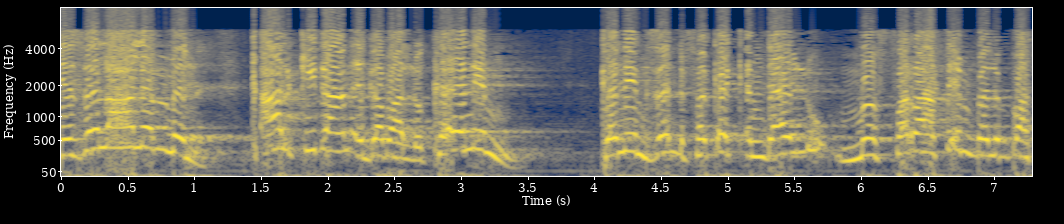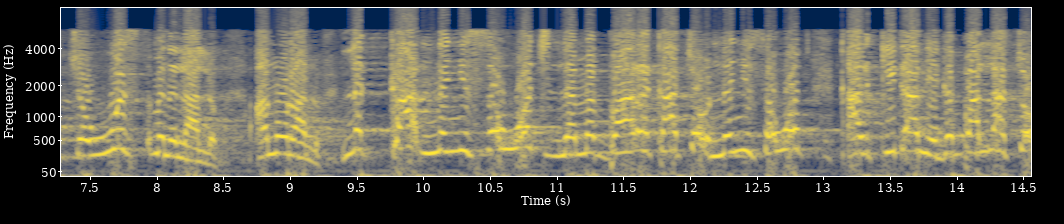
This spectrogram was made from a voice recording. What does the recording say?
የዘላለምን ቃል ኪዳን እገባለሁ። ከእኔም ከእኔም ዘንድ ፈቀቅ እንዳይሉ መፈራቴም በልባቸው ውስጥ ምን እላለሁ? አኖራለሁ። ለካ እነኚህ ሰዎች ለመባረካቸው እነኚህ ሰዎች ቃል ኪዳን የገባላቸው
